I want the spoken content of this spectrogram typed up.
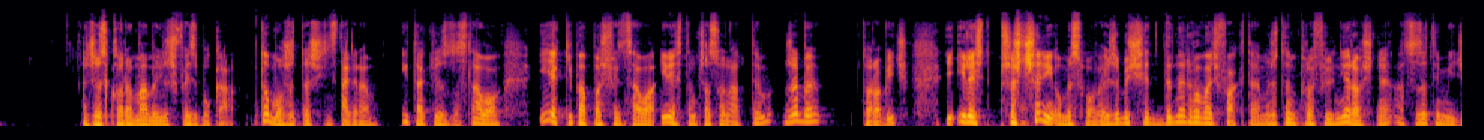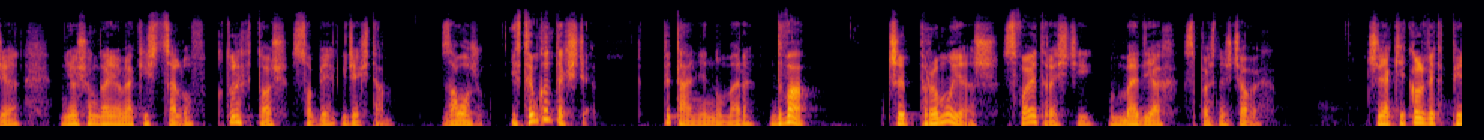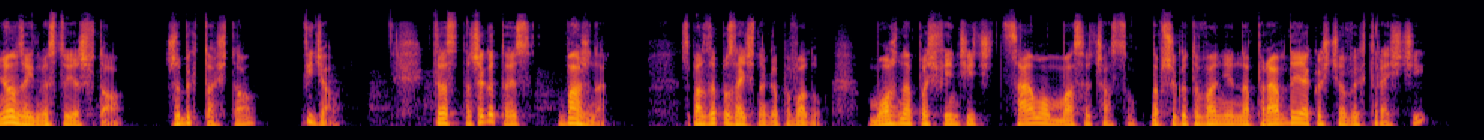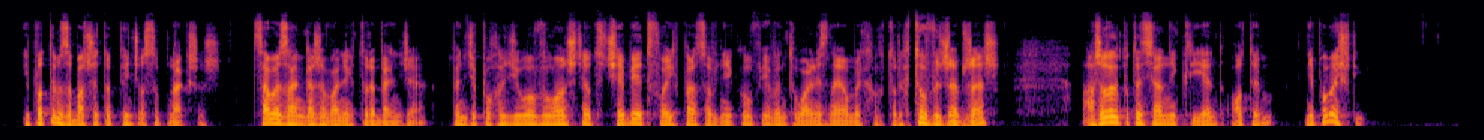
że skoro mamy już Facebooka, to może też Instagram. I tak już zostało. I ekipa poświęcała ileś tam czasu nad tym, żeby to robić i ileś przestrzeni umysłowej, żeby się denerwować faktem, że ten profil nie rośnie, a co za tym idzie, nie osiągają jakichś celów, których ktoś sobie gdzieś tam założył. I w tym kontekście pytanie numer dwa. Czy promujesz swoje treści w mediach społecznościowych? Czy jakiekolwiek pieniądze inwestujesz w to, żeby ktoś to widział? teraz, dlaczego to jest ważne? Z bardzo prozaicznego powodu. Można poświęcić całą masę czasu na przygotowanie naprawdę jakościowych treści, i potem zobaczy to pięć osób na krzyż. Całe zaangażowanie, które będzie, będzie pochodziło wyłącznie od ciebie, twoich pracowników, ewentualnie znajomych, o których to wyczebrzesz, a żaden potencjalny klient o tym nie pomyśli.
